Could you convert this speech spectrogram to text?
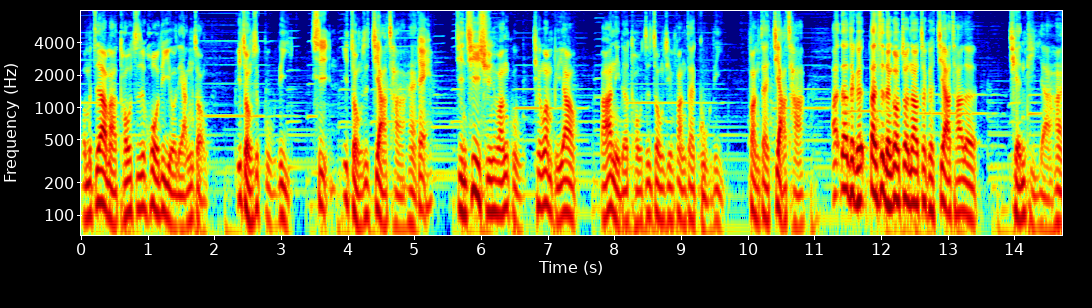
我们知道嘛，投资获利有两种，一种是股利，是一种是价差，嘿，对。景气循环股，千万不要把你的投资重心放在股利，放在价差啊。那这个，但是能够赚到这个价差的前提呀，哈，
